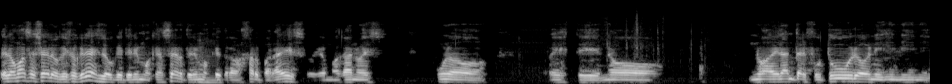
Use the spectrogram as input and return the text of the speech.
Pero más allá de lo que yo creo es lo que tenemos que hacer, tenemos que trabajar para eso. Digamos, acá no es uno este, no, no adelanta el futuro ni, ni, ni,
